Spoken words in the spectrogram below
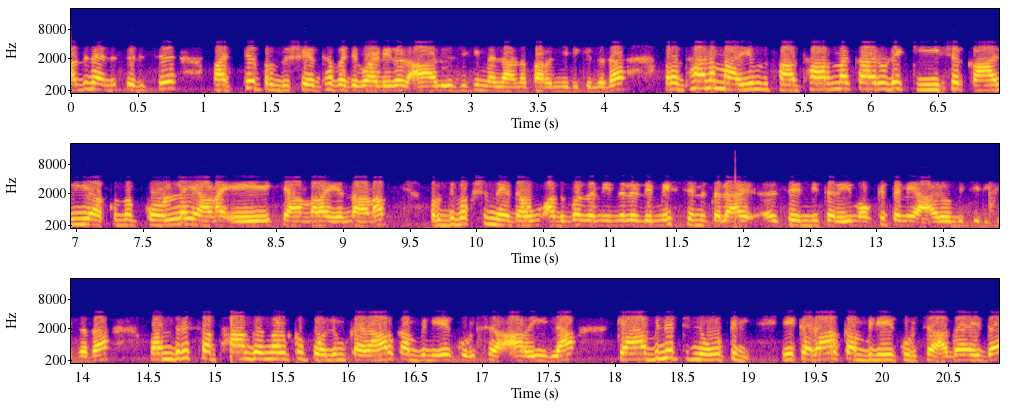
അതിനനുസരിച്ച് മറ്റ് പ്രതിഷേധ പരിപാടികൾ ആലോചിക്കുമെന്നാണ് പറഞ്ഞിരിക്കുന്നത്. പ്രധാനമായും സാധാരണക്കാരുടെ കീശ കാലിയാക്കുന്ന കൊള്ളയാണ് എ എ ക്യാമറ എന്നാണ് പ്രതിപക്ഷ നേതാവും അതുപോലെ തന്നെ ഇന്നലെ രമേശ് ചെന്നിത്തല ചെന്നിത്തലയും ഒക്കെ തന്നെ ആരോപിച്ചിരിക്കുന്നത്. മന്ത്രിസഭാംഗങ്ങൾക്ക് പോലും കരാർ കമ്പനിയെ കുറിച്ച് അറിയില്ല ക്യാബിനറ്റ് നോട്ടിൽ ഈ കരാർ കമ്പനിയെ കുറിച്ച് അതായത്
